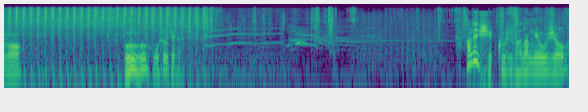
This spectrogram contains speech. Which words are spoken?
No. Uuu, muszę uciekać. Ale się kurwa na mnie uwziął.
